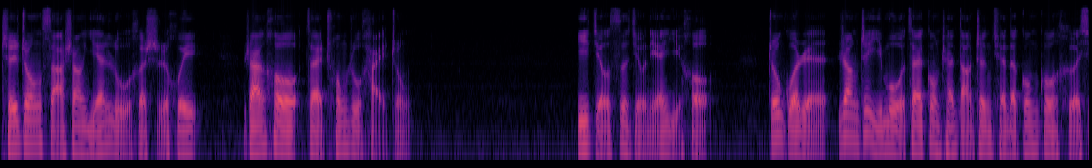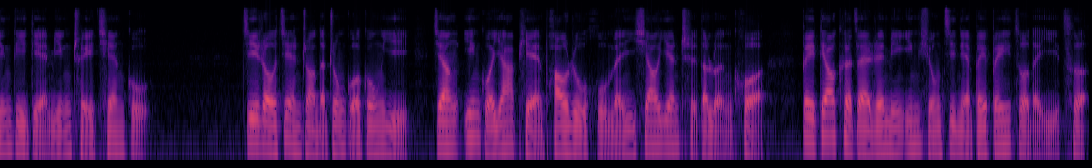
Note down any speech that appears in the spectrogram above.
池中撒上盐卤和石灰，然后再冲入海中。一九四九年以后，中国人让这一幕在共产党政权的公共核心地点名垂千古。肌肉健壮的中国工艺将英国鸦片抛入虎门硝烟池的轮廓，被雕刻在人民英雄纪念碑碑座的一侧。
